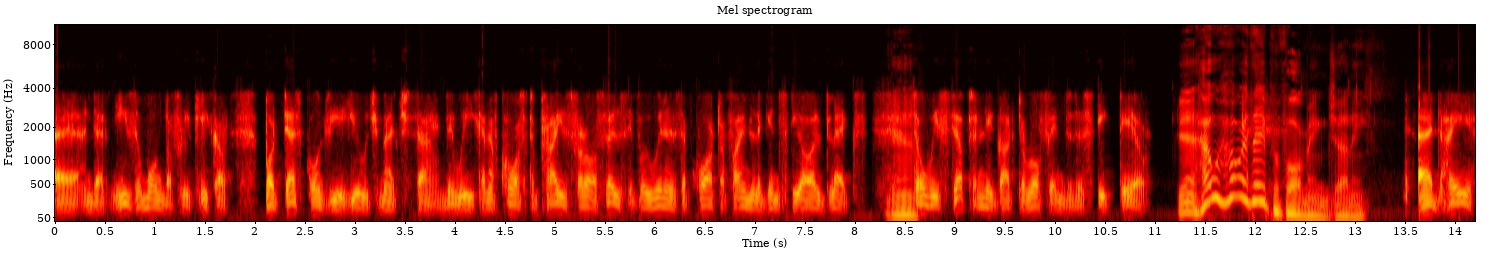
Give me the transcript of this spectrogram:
Uh, and that he's a wonderful kicker. But that's going to be a huge match Saturday week. And of course, the prize for ourselves if we win is a quarter final against the All Blacks. Yeah. So we certainly got the rough end of the stick there. Yeah. How how are they performing, Johnny? And hey,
